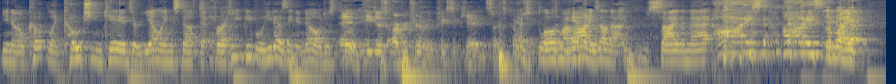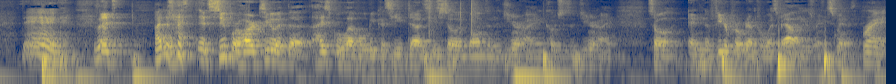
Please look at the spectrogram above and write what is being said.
You know, co- like coaching kids or yelling stuff that for he, people he doesn't even know. Just And he just arbitrarily picks a kid and starts coaching. that just blows my Yeah. mind. He's on the side of the mat, heist, heist. I'm like, Dang. It's, I just it's, it's super hard too at the high school level because he does. He's still involved in the junior high and coaches the junior high. So, and the feeder program for West Valley is Randy Smith. right.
